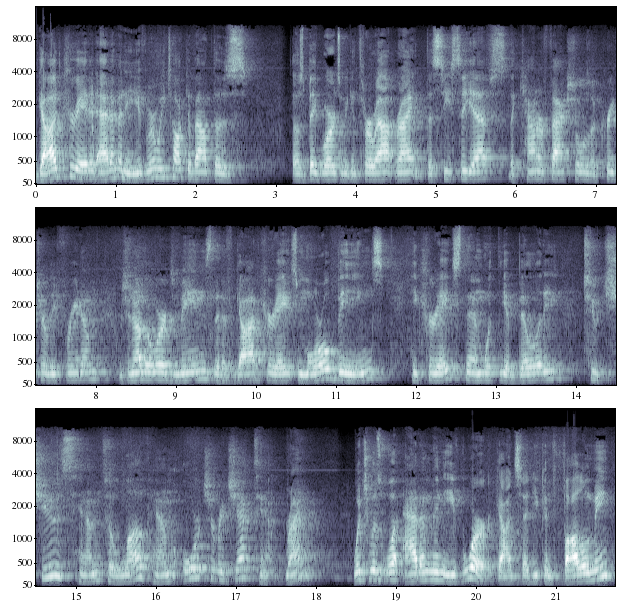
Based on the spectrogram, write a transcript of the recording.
God created Adam and Eve. Remember, we talked about those those big words we can throw out, right? The CCFs, the counterfactuals of creaturely freedom, which in other words means that if God creates moral beings, he creates them with the ability to choose him, to love him, or to reject him, right? Which was what Adam and Eve were. God said, You can follow me,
